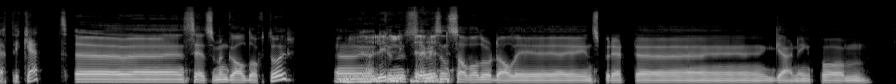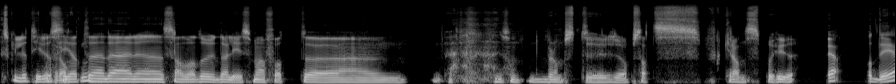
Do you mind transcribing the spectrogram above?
etikett. Uh, ser ut som en gal doktor. Uh, Ja, litt- kunne se litt sånn Salvador Dali-inspirert uh, gærning på Jeg skulle til å si at det er Salvador Dali som har fått en sånn blomsteroppsatskrans på huet. Og det,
